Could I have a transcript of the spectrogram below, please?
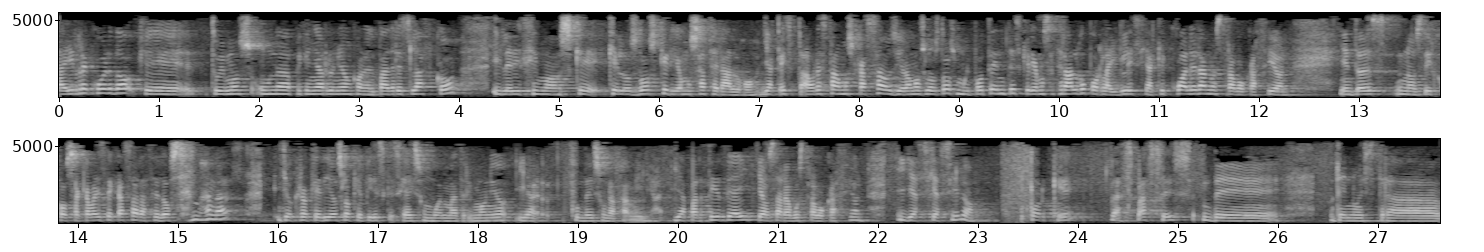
ahí recuerdo que tuvimos una pequeña reunión con el padre Slavko y le dijimos que, los dos queríamos hacer algo, ya que ahora estábamos casados y éramos los dos muy potentes, queríamos hacer algo por la iglesia, que cuál era nuestra vocación. Y entonces nos dijo, os acabáis de casar hace dos semanas, yo creo que Dios lo que pide es que seáis un buen matrimonio y fundéis una familia. Y a partir de ahí ya os dará vuestra vocación. Y así ha sido, porque las bases de, de, nuestra,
